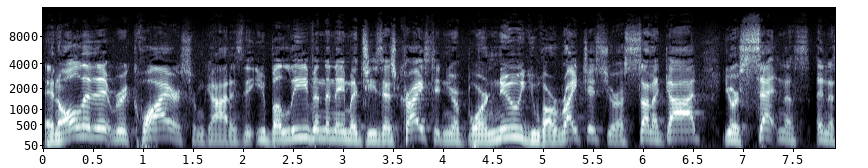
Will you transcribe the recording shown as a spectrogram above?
And all that it requires from God is that you believe in the name of Jesus Christ and you're born new, you are righteous, you're a son of God, you're set in a, in a,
